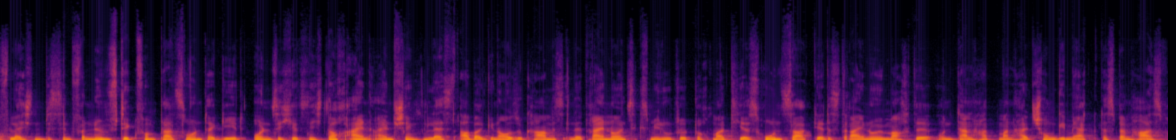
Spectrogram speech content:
vielleicht ein bisschen vernünftig vom Platz runtergeht und sich jetzt nicht noch einen einschenken lässt, aber genauso kam es in der 93. Minute durch Matthias Hohnsack, der das 3-0 machte und dann hat man halt schon gemerkt, dass beim HSV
